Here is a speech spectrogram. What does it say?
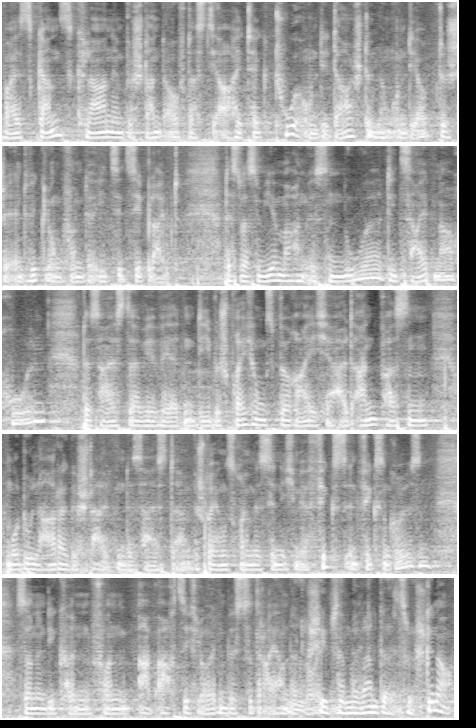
weist ganz klar einen Bestand auf, dass die Architektur und die Darstellung und die optische Entwicklung von der ICC bleibt. Das, was wir machen, ist nur die Zeit nachholen. Das heißt, äh, wir werden die Besprechungsbereiche halt anpassen, modularer gestalten. Das heißt, äh, Besprechungsräume sind nicht mehr fix in fixen Größen, sondern die können von ab 80 Leuten bis zu 300 Leuten. Schiebst an der Wand dazu. Genau.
